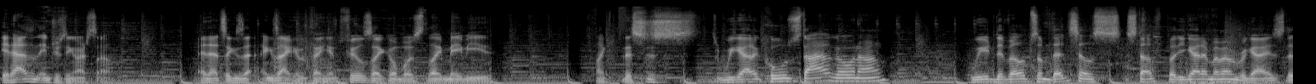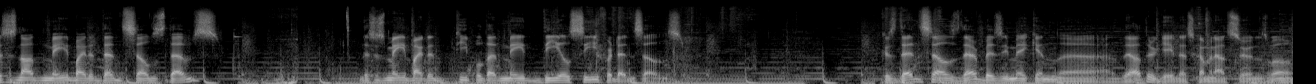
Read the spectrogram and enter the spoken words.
It has an interesting art style. And that's exa exactly the thing. It feels like almost like maybe... Like, this is... We got a cool style going on. We developed some Dead Cells stuff, but you gotta remember, guys, this is not made by the Dead Cells devs. This is made by the people that made DLC for Dead Cells. Because Dead Cells, they're busy making uh, the other game that's coming out soon as well.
